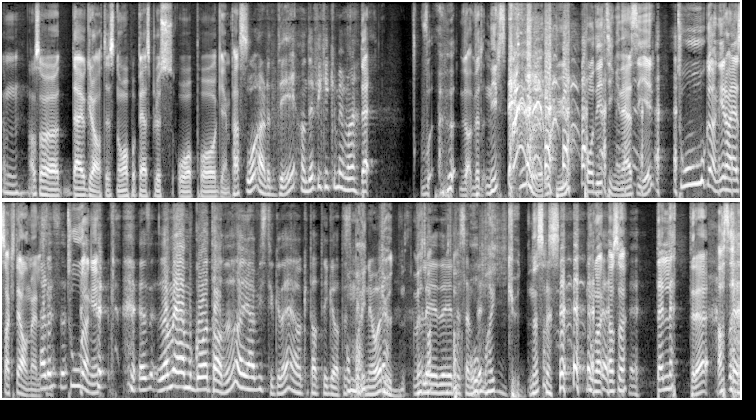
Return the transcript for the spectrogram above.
Men, altså, det er jo gratis nå på PS Plus og på GamePass. Å, er det det? Det fikk jeg ikke med meg. Det er Hvor- hø- vet du, Nils, hører du på de tingene jeg sier? To ganger har jeg sagt det i anmeldelsen. To ganger. Ja, men jeg må gå og ta det, da. Jeg visste jo ikke det. Jeg har ikke tatt de gratis Oh spillene i år. jeg. Eller i desember. Oh my goodness, altså. Ganger, altså, det er lettere Altså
